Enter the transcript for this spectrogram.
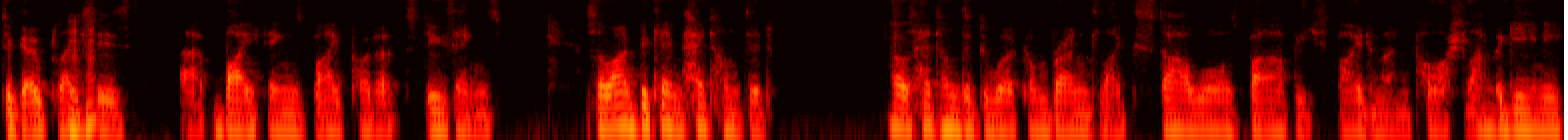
to go places, uh, buy things, buy products, do things. So I became headhunted I was headhunted to work on brands like Star Wars, Barbie, Spider Man, Porsche, Lamborghini,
